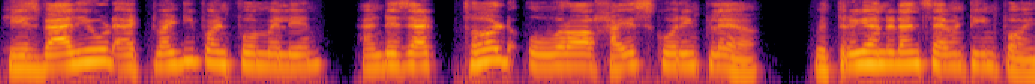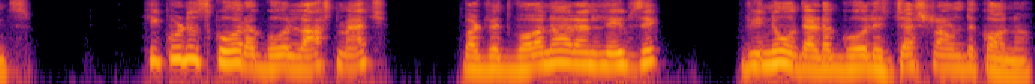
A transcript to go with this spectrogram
He is valued at 20.4 million and is at third overall highest scoring player with 317 points. He couldn't score a goal last match, but with Werner and Leipzig, we know that a goal is just round the corner.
